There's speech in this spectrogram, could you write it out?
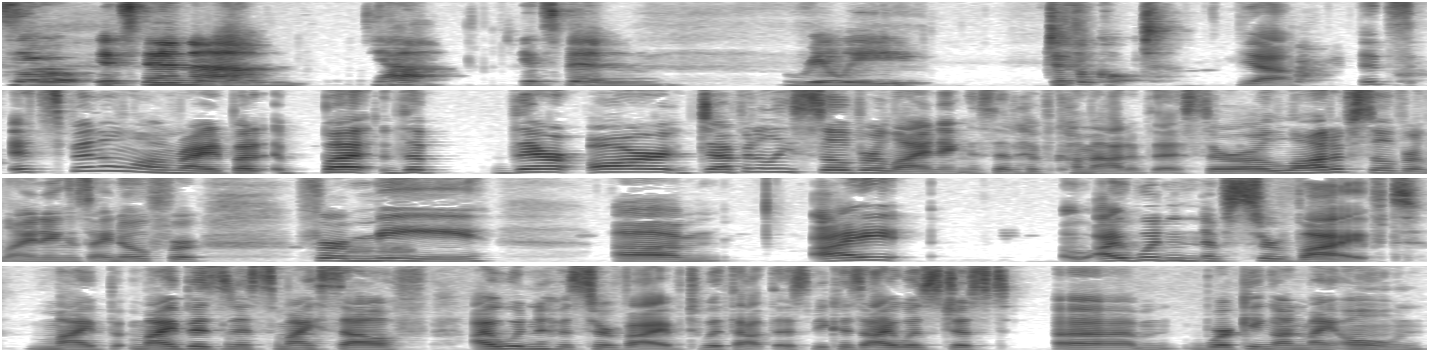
So it's been um yeah it's been really difficult. Yeah. It's it's been a long ride, but but the there are definitely silver linings that have come out of this. There are a lot of silver linings. I know for for me um I I wouldn't have survived my my business myself. I wouldn't have survived without this because I was just um working on my own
